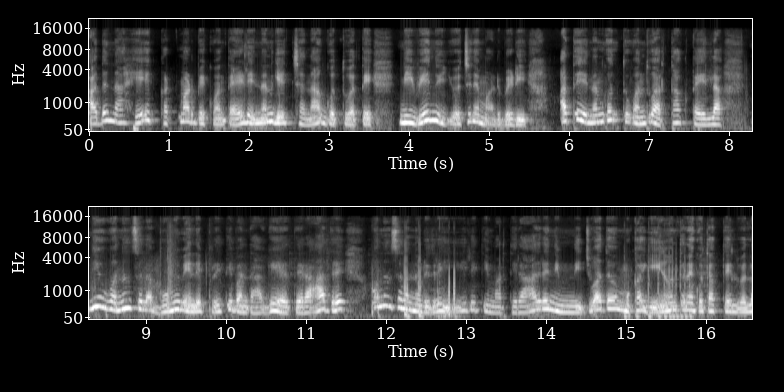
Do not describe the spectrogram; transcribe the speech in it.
ಅದನ್ನು ಹೇಗೆ ಕಟ್ ಮಾಡಬೇಕು ಅಂತ ಹೇಳಿ ನನಗೆ ಚೆನ್ನಾಗಿ ಗೊತ್ತು ನೀವೇನು ಯೋಚನೆ ಮಾಡಬೇಡಿ. ಅತ್ತೆ ನನಗಂತೂ ಒಂದು ಅರ್ಥ ಆಗ್ತಾ ಇಲ್ಲ. ನೀವು ಒಂದೊಂದು ಸಲ ಭೂಮಿ ಮೇಲೆ ಪ್ರೀತಿ ಬಂದ ಹಾಗೆ ಹೇಳ್ತೀರ? ಆದರೆ ಒಂದೊಂದು ಸಲ ನೋಡಿದರೆ ಈ ರೀತಿ ಮಾಡ್ತೀರಾ? ಆದರೆ ನಿಮ್ಮ ನಿಜವಾದ ಮುಖ ಏನು ಅಂತಲೇ ಗೊತ್ತಾಗ್ತಾ ಇಲ್ವಲ್ಲ?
